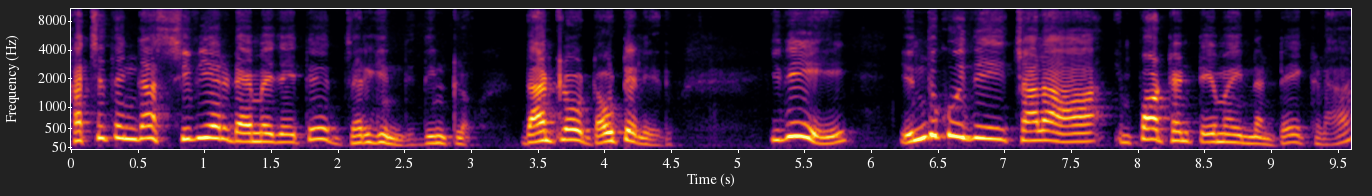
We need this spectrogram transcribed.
ఖచ్చితంగా సివియర్ డ్యామేజ్ అయితే జరిగింది దీంట్లో. దాంట్లో డౌటే లేదు. ఇది ఎందుకు ఇది చాలా ఇంపార్టెంట్ ఏమైందంటే ఇక్కడ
